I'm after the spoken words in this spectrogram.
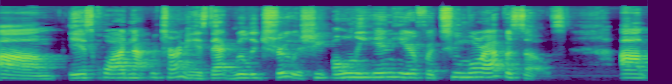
Um, is Quad not returning? Is that really true? Is she only in here for two more episodes? Um,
